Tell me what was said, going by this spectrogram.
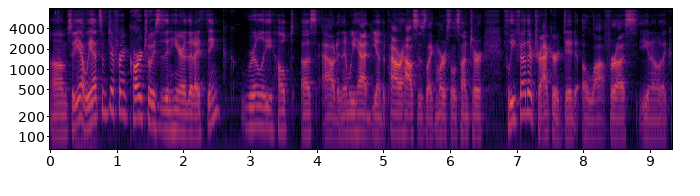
Um, so yeah, we had some different card choices in here that I think really helped us out. And then we had, you know, the powerhouses like Merciless Hunter. Fleetfeather Tracker did a lot for us, you know, like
